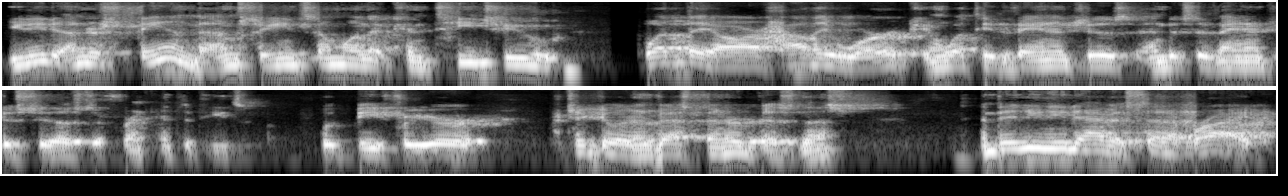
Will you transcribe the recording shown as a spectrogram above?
you need to understand them so you need someone that can teach you what they are, how they work, and what the advantages and disadvantages to those different entities would be for your particular investment or business. And then you need to have it set up right.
